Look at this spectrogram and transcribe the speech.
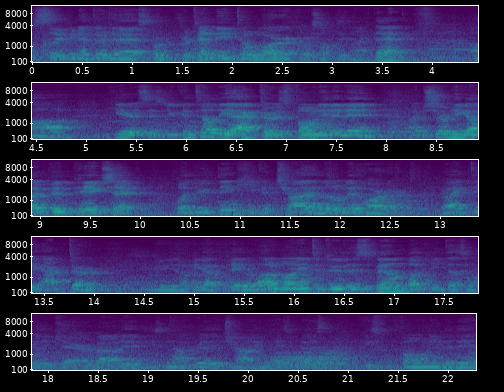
sleeping at their desk or pretending to work or something like that. Uh, here it says, you can tell the actor is phoning it in. I'm sure he got a good paycheck, but you think he could try a little bit harder, right? The actor, you know, he got paid a lot of money to do this film, but he doesn't really care about it. He's not really trying his best. He's phoning it in.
